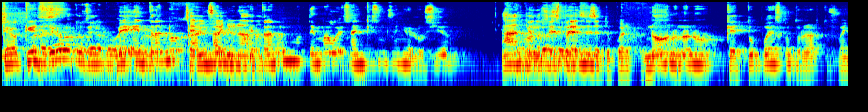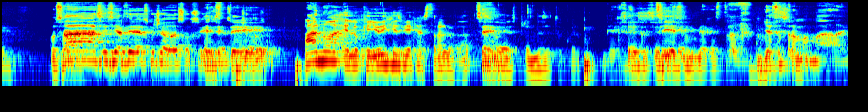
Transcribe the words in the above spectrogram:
Creo que bueno, es- yo no lo considero como. Ve, entrando, Sería un al- sueño al- nada entrando al mismo tema, güey, ¿saben qué es un sueño lúcido? Ah, Sí, cuando te desprendes de tu cuerpo. No, no, no, no. Que tú puedes controlar tus sueños. O sea, Ah, sí, cierto, ya he escuchado eso. Sí, sí, he Este- escuchado eso. Ah, no, eh, lo que yo dije es viaje astral, ¿verdad? Sí. Cuando desprendes de tu cuerpo. viaje Sí, sí, astral. sí, sí, sí, es un viaje astral. Ya es otra mamada.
